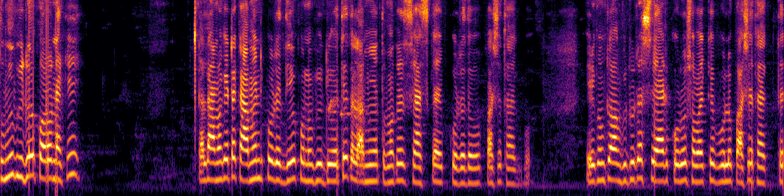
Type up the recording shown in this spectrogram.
তুমি ভিডিও করো নাকি? তাহলে আমাকে একটা কমেন্ট করে দিও কোনো ভিডিওতে তাহলে আমি তোমাকে সাবস্ক্রাইব করে দেবো, পাশে থাকব। এরকম তো আমার ভিডিওটা শেয়ার করো, সবাইকে বলো পাশে থাকতে।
